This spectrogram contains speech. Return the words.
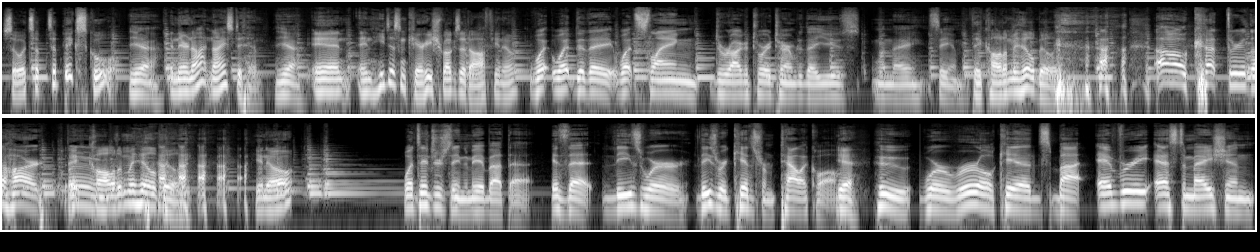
So it's a it's a big school. Yeah. and they're not nice to him. yeah. And and he doesn't care. He shrugs it off. You know, What what do they what slang derogatory term do they use when they see him? they called him a hillbilly. Oh, cut through the heart. They Boom. called him a hillbilly. you know? What's interesting to me about that is that these were these were kids from Tahlequah, Yeah. who were rural kids by every estimation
